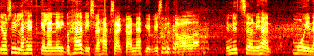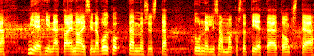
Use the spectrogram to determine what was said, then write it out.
Joo, sillä hetkellä ne niin hävisi vähäksi aikaa näkyvistä tavallaan. Ja nyt se on ihan muina miehinä tai naisina. Voiko tämmöisestä tunnelisammakosta tietää, että onko tämä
